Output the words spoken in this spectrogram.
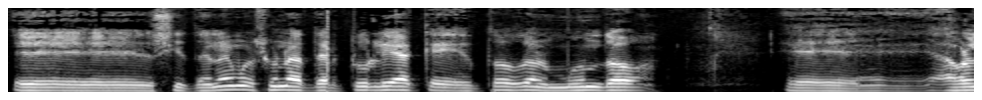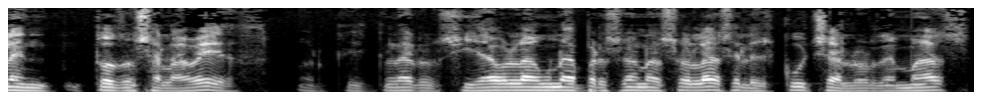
eh, si tenemos una tertulia que todo el mundo eh, hablen todos a la vez. Porque, claro, si habla una persona sola, se le escucha a los demás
